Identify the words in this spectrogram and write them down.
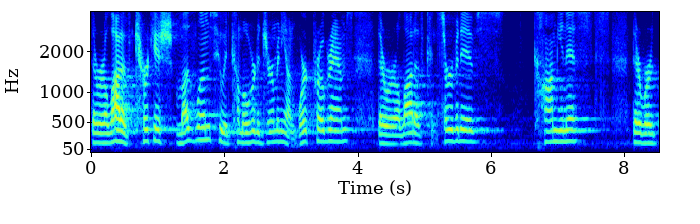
There were a lot of Turkish Muslims who had come over to Germany on work programs. There were a lot of conservatives, communists. There were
